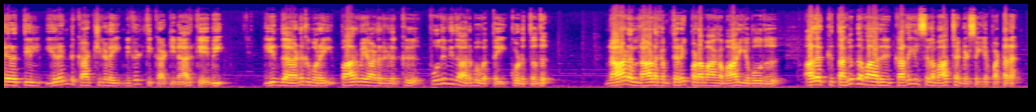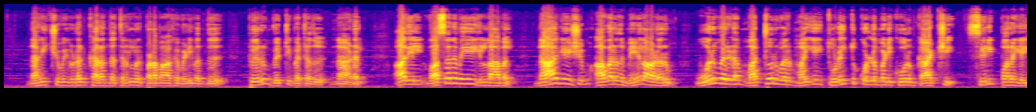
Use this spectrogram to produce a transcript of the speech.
நேரத்தில் இரண்டு காட்சிகளை நிகழ்த்தி காட்டினார் கேபி இந்த அணுகுமுறை பார்வையாளர்களுக்கு புதுவித அனுபவத்தை கொடுத்தது. நாடல் நாடகம் திரைப்படமாக மாறியபோது அதற்கு தகுந்தவாறு கதையில் சில மாற்றங்கள் செய்யப்பட்டன. நகைச்சுவையுடன் கலந்த த்ரில்லர் படமாக வெளிவந்து பெரும் வெற்றி பெற்றது நாடல். அதில் வசனமே இல்லாமல் நாகேஷும் அவரது மேலாளரும் ஒருவரிடம் மற்றொருவர் மையை துடைத்துக் கொள்ளும்படி கூறும் காட்சி சிரிப்பலையை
